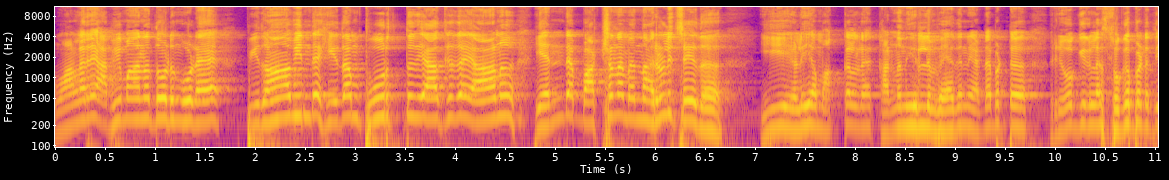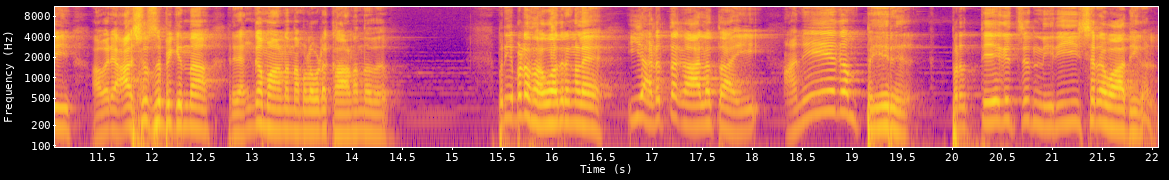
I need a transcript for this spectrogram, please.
വളരെ അഭിമാനത്തോടും കൂടെ പിതാവിന്റെ ഹിതം പൂർത്തിയാക്കുകയാണ് എന്റെ ഭക്ഷണം എന്ന് അരുളി ചെയ്ത് ഈ എളിയ മക്കളുടെ കണ്ണുനീരിലും വേദന ഇടപെട്ട് രോഗികളെ സുഖപ്പെടുത്തി അവരെ ആശ്വസിപ്പിക്കുന്ന രംഗമാണ് നമ്മളവിടെ കാണുന്നത്. പ്രിയപ്പെട്ട സഹോദരങ്ങളെ ഈ അടുത്ത കാലത്തായി അനേകം പേര് പ്രത്യേകിച്ച് നിരീശ്വരവാദികൾ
